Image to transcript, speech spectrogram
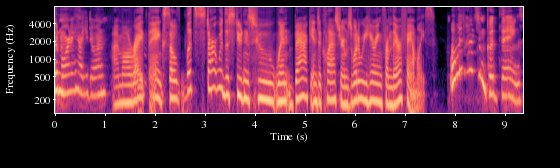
Good morning. How you doing? I'm all right, thanks. So let's start with the students who went back into classrooms. What are we hearing from their families? Well, we've heard some good things.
